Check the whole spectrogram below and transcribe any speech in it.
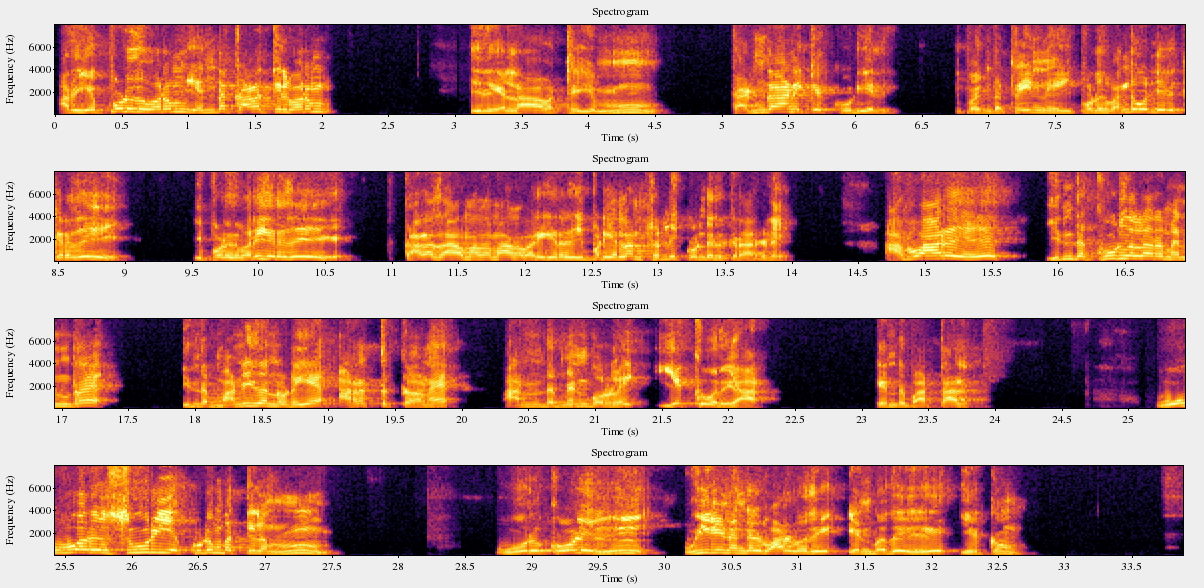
அது எப்பொழுது வரும்? எந்த காலத்தில் வரும்? இது எல்லாவற்றையும் கண்காணிக்கக்கூடியது. இப்ப இந்த ட்ரெயின் இப்பொழுது வந்து கொண்டிருக்கிறது. இப்பொழுது வருகிறது. காலதாமதமாக வருகிறது. இப்படியெல்லாம் சொல்லிக் கொண்டிருக்கிறார்களே. அவ்வாறு இந்த கூடுதலறம் என்ற இந்த மனிதனுடைய அறத்துக்கான அந்த மென்பொருளை இயக்குவது யார்? என்று பார்த்தால் ஒவ்வொரு சூரிய குடும்பத்திலும் ஒரு கோளில் உயிரினங்கள் வாழ்வது என்பது இருக்கும்.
